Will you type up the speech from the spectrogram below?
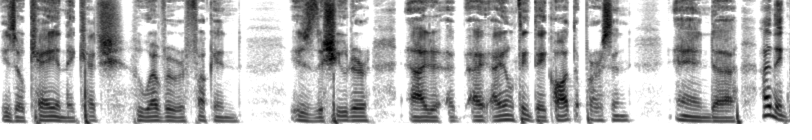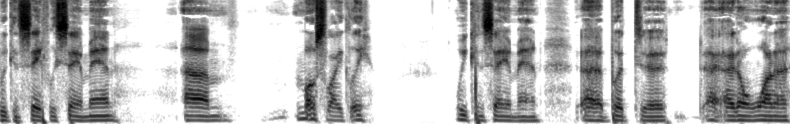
is okay and they catch whoever fucking is the shooter. I, I, I don't think they caught the person. And uh, I think we can safely say a man, um, most likely we can say a man, uh, but uh, I, I, don't want to.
